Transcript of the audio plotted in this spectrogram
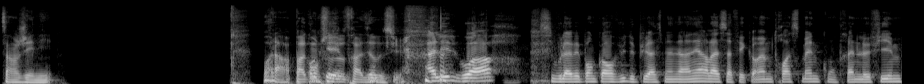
C'est un génie. Voilà, pas grand chose d'autre à dire dessus. Allez le voir. Si vous l'avez pas encore vu depuis la semaine dernière, là, ça fait quand même trois semaines qu'on traîne le film.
